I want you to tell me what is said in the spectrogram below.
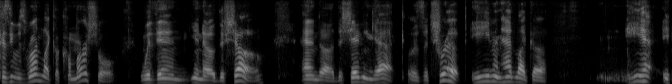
because he was run like a commercial within you know the show, and uh, the shaving yak was a trip. He even had like a he had. It,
